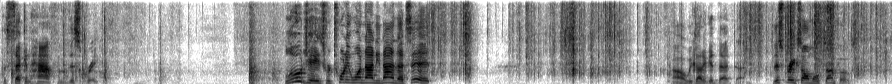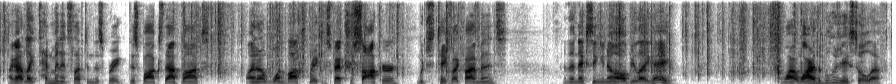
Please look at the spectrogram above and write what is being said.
the second half of this break. Blue Jays for $21.99. That's it. Oh, we got to get that done. This break's almost done, folks. I got like 10 minutes left in this break. This box, that box, and a one box break of Spectra Soccer, which takes like five minutes. And the next thing you know, I'll be like, hey, why, why are the Blue Jays still left?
